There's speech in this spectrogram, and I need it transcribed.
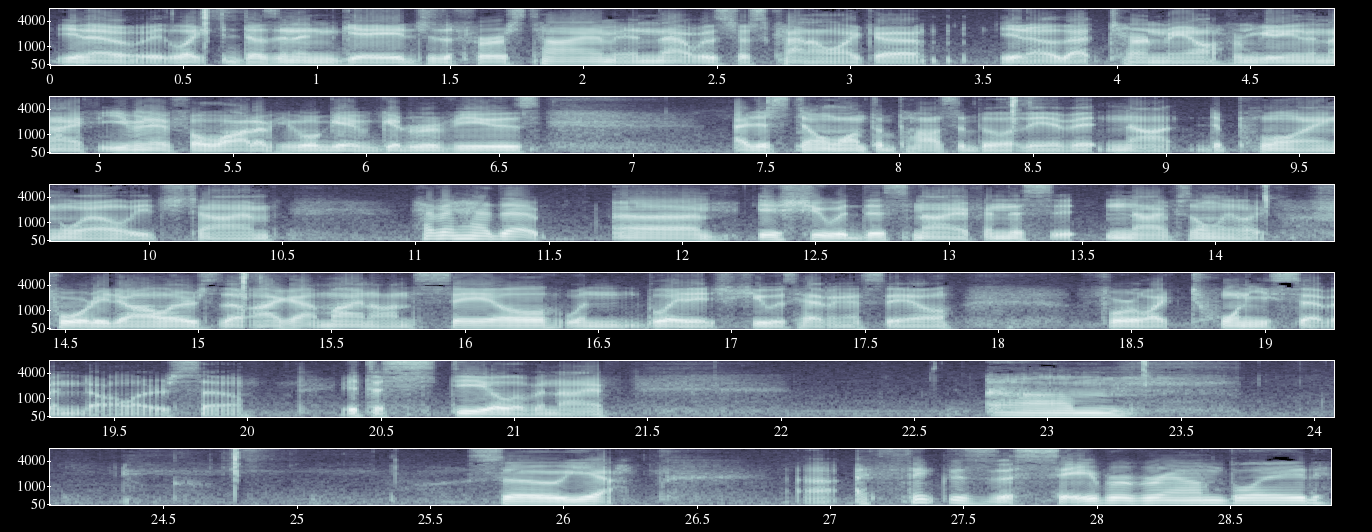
you know, it, like doesn't engage the first time, and that was just kind of like a, you know, that turned me off from getting the knife. Even if a lot of people gave good reviews, I just don't want the possibility of it not deploying well each time. Haven't had that uh, issue with this knife, and this knife's only like $40, though I got mine on sale when Blade HQ was having a sale for like $27, so it's a steal of a knife. Um, so yeah, uh, I think this is a saber ground blade,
